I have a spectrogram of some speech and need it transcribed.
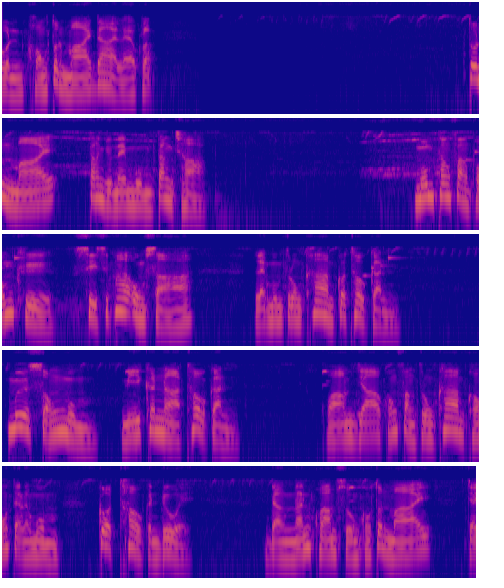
บนของต้นไม้ได้แล้วครับ ต้นไม้ตั้งอยู่ในมุมตั้งฉาก มุมทางฝั่งผมคือ 45 องศา และมุมตรงข้ามก็เท่ากัน เมื่อสองมุมมีขนาดเท่ากัน ความยาวของฝั่งตรงข้ามของแต่ละมุมก็เท่ากันด้วย ดังนั้นความสูงของต้นไม้จะ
